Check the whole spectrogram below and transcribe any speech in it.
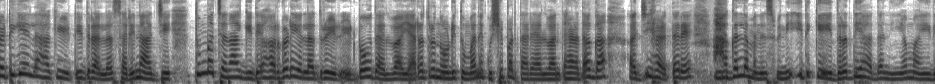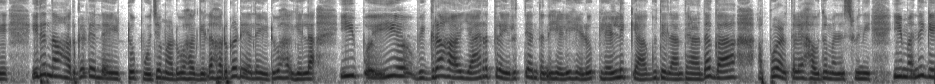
ಪೆಟ್ಟಿಗೆಯಲ್ಲಿ ಹಾಕಿ ಇಟ್ಟಿದ್ರಲ್ಲ, ಸರಿನಾ ಅಜ್ಜಿ? ತುಂಬ ಚೆನ್ನಾಗಿದೆ. ಹೊರಗಡೆ ಎಲ್ಲಾದರೂ ಇಡ್ಬೋದಲ್ವಾ? ಯಾರಾದರೂ ನೋಡಿ ತುಂಬಾ ಖುಷಿ ಪಡ್ತಾರೆ ಅಲ್ವಾ ಅಂತ ಹೇಳಿದಾಗ ಅಜ್ಜಿ ಹೇಳ್ತಾರೆ, ಹಾಗಲ್ಲ ಮನಸ್ವಿನಿ, ಇದಕ್ಕೆ ಇದರದ್ದೇ ಆದ ನಿಯಮ ಇದೆ. ಇದನ್ನು ಹೊರಗಡೆಯಲ್ಲೇ ಇಟ್ಟು ಪೂಜೆ ಮಾಡುವ ಹಾಗಿಲ್ಲ, ಹೊರಗಡೆಯಲ್ಲೇ ಇಡುವ ಹಾಗಿಲ್ಲ. ಈ ಈ ವಿಗ್ರಹ ಯಾರ ಹತ್ರ ಇರುತ್ತೆ ಅಂತಲೇ ಹೇಳಿ ಹೇಳು, ಹೇಳಲಿಕ್ಕೆ ಆಗೋದಿಲ್ಲ ಅಂತ ಹೇಳಿದಾಗ ಅಪ್ಪು ಹೇಳ್ತಾಳೆ, ಹೌದು ಮನಸ್ವಿನಿ, ಈ ಮನೆಗೆ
